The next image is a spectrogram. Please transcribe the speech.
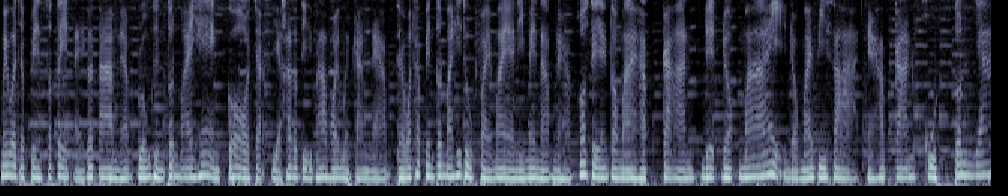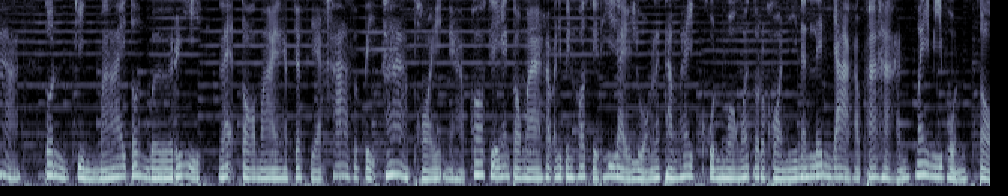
ไม่ว่าจะเป็นสเตจไหนก็ตามนะครับ รวมถึงต้นไม้แห้งก็จะเสียค่าสติ45พอยต์เหมือนกันนะครับ แต่ว่าถ้าเป็นต้นไม้ที่ถูกไฟไหม้อันนี้ไม่นับนะครับ ข้อเสียอย่างต่อมาครับ การเด็ดดอกไม้ ดอกไม้ปีศาจนะครับ การขุดต้นหญ้า ต้นกิ่งไม้ต้นเบอร์รี่ และต่อไม้นะครับจะเสียค่าสติ5พอยต์นะครับข้อเสียอย่างต่อมาครับอันนี้เป็นข้อเสียที่ใหญ่หลวง และทำให้คนมองว่าตัวละครนี้นั้นเล่นยากครับ อาหารไม่มีผลต่อ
